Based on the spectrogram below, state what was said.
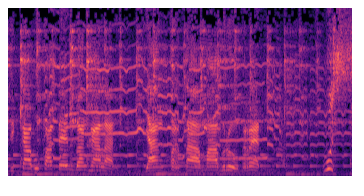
di Kabupaten Bangkalan. Yang pertama bro keren. Wush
